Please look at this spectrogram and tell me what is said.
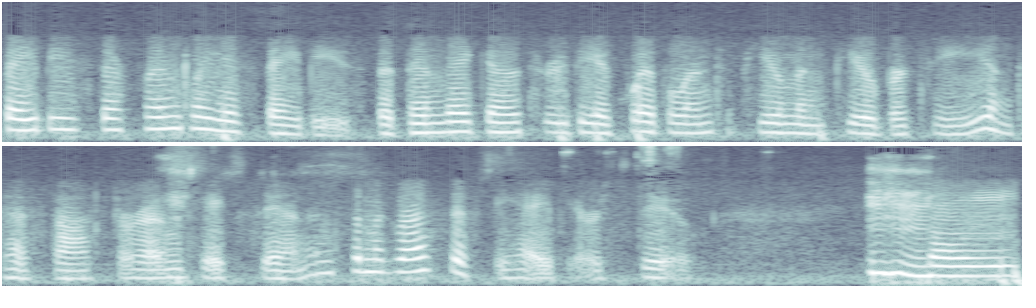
babies, they're friendly as babies, but then they go through the equivalent of human puberty and testosterone kicks in and some aggressive behaviors do. Mm-hmm. They,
